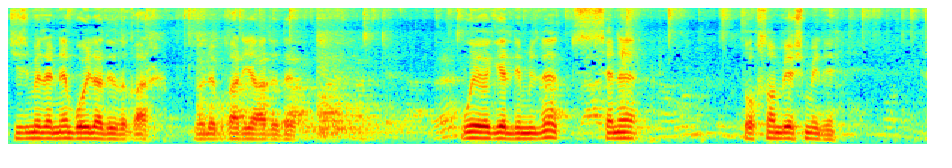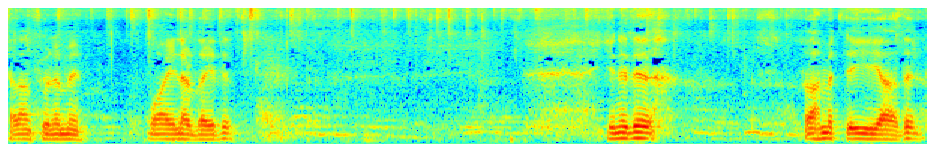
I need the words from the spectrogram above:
Çizmelerinden boyladıydı kar. Böyle bir kar yağdıydı. Bu eve geldiğimizde sene 95 miydi? Yalan söylemeyeyim. O aylardaydı. Yine de rahmet de iyi yağdı.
